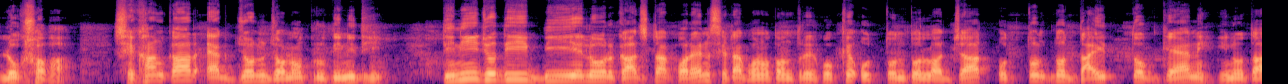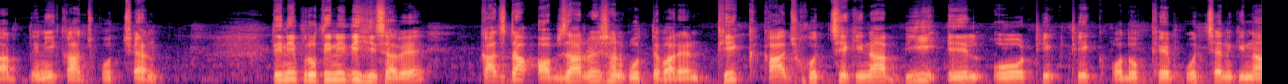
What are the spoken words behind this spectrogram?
লোকসভা। সেখানকার একজন জনপ্রতিনিধি তিনি যদি বিএলওর কাজটা করেন, সেটা গণতন্ত্রের পক্ষে অত্যন্ত লজ্জার, অত্যন্ত দায়িত্ব, জ্ঞানহীনতার তিনি কাজ করছেন। তিনি প্রতিনিধি হিসাবে কাজটা অবজারভেশন করতে পারেন, ঠিক কাজ হচ্ছে কি না বিএলও ঠিক ঠিক পদক্ষেপ হচ্ছেন কি না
